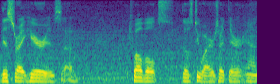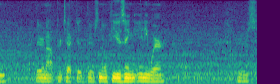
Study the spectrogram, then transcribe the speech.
this right here is uh, 12 volts, those two wires right there, and they're not protected. There's no fusing anywhere. There's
